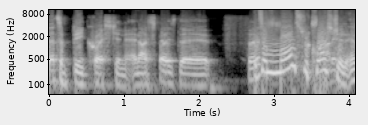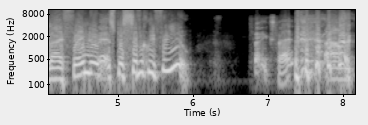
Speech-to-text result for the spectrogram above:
That's a big question, and I suppose the first. It's a monster question, and I framed it yeah. specifically for you. Thanks, man. Um,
